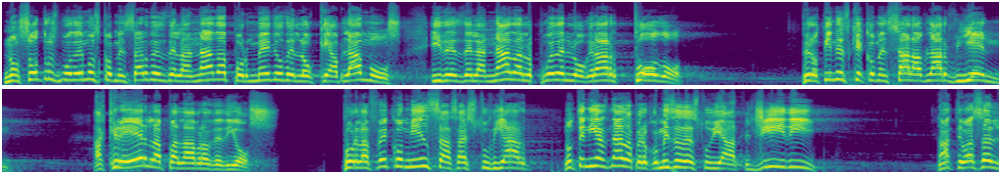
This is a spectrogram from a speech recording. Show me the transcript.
Nosotros podemos comenzar desde la nada por medio de lo que hablamos y desde la nada lo puedes lograr todo. Pero tienes que comenzar a hablar bien, a creer la palabra de Dios. Por la fe comienzas a estudiar. No tenías nada, pero comienzas a estudiar. El GED. Ah, te vas al,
